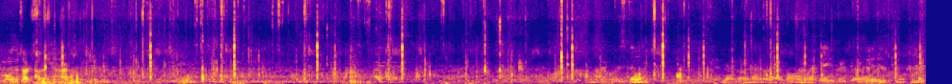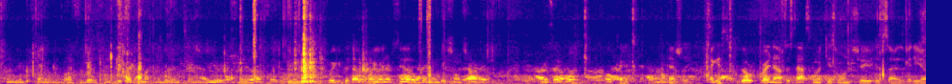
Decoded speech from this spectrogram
Oh, the talk sergeant. All right. still. Yeah, no, no, no, no, no, no. Hey, you gotta give some information in pertaining to investigation. He's like, I'm not gonna get into how you were seen. I mm, well, you get to that point, you understand it'll be an additional charge. And he's like, well, okay. Potentially. I guess go right now. Just ask him if he's willing to show you his side of the video,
